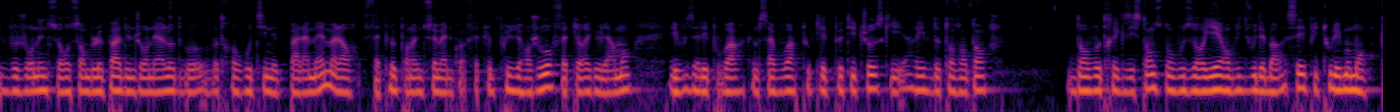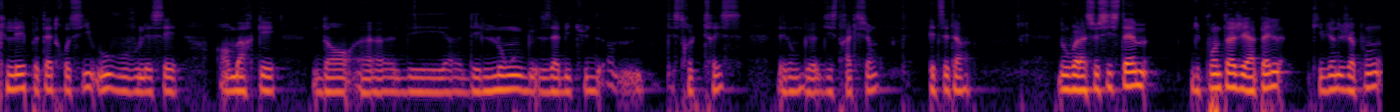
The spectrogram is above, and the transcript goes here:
vos, journées ne se ressemblent pas d'une journée à l'autre, votre routine n'est pas la même, alors faites-le pendant une semaine, quoi. Faites-le plusieurs jours, faites-le régulièrement, et vous allez pouvoir comme ça voir toutes les petites choses qui arrivent de temps en temps dans votre existence dont vous auriez envie de vous débarrasser, et puis tous les moments clés peut-être aussi où vous vous laissez embarquer dans euh, des, euh, des, longues habitudes euh, destructrices, des longues distractions, etc. Donc voilà, ce système du pointage et appel qui vient du Japon,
